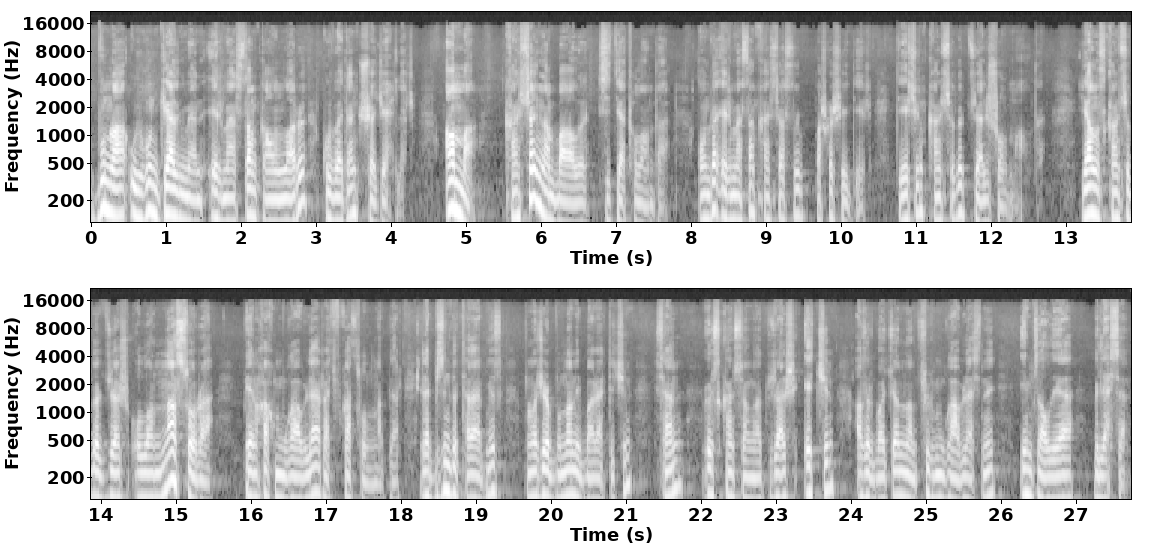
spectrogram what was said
buna uyğun gəlməyən Ermənistan qanunları qüvvədən düşəcəklər. Amma konstitusiya ilə bağlı ziddiyyət olanda, onda Ermənistan konstitusiyası başqa şey deyir. Deyir ki, konstitusiyada düzəliş olmalıdır. Yalnız konstitusiyada düzəliş olandan sonra beynəlxalq müqavilə ratifikasiya oluna bilər. Elə bizim də tələbimiz buna görə bundan ibarətdir ki, sən öz konstitusiyana düzəliş et ki, Azərbaycanla sülh müqaviləsini imzalaya biləsən.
